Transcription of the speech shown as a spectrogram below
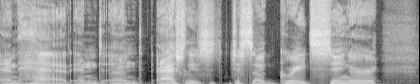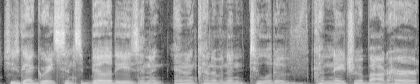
and had, and and Ashley is just a great singer. She's got great sensibilities and a, and a kind of an intuitive nature about her.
